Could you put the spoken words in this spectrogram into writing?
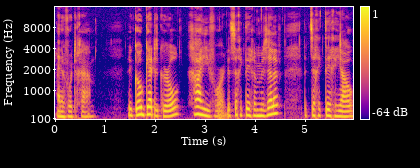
en ervoor te gaan. Dus go get it, girl. Ga hiervoor. Dit zeg ik tegen mezelf. Dit zeg ik tegen jou.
